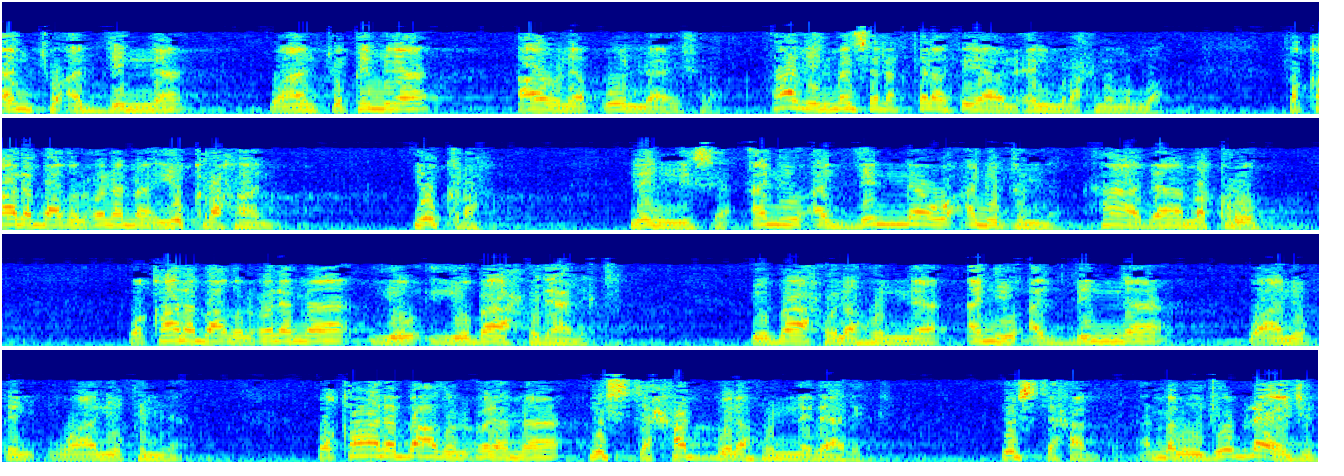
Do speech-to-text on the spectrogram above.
أن تؤذن وأن تقمن؟ أو نقول لا يشرع. هذه المسألة اختلف فيها العلم رحمه الله. فقال بعض العلماء يكرهان يكره للنساء أن يؤذن وأن يقمن هذا مكروه. وقال بعض العلماء يباح ذلك يباح لهن أن يؤذن وأن, يقم وأن يقمن. وقال بعض العلماء يستحب لهن ذلك يستحب. أما الوجوب لا يجب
